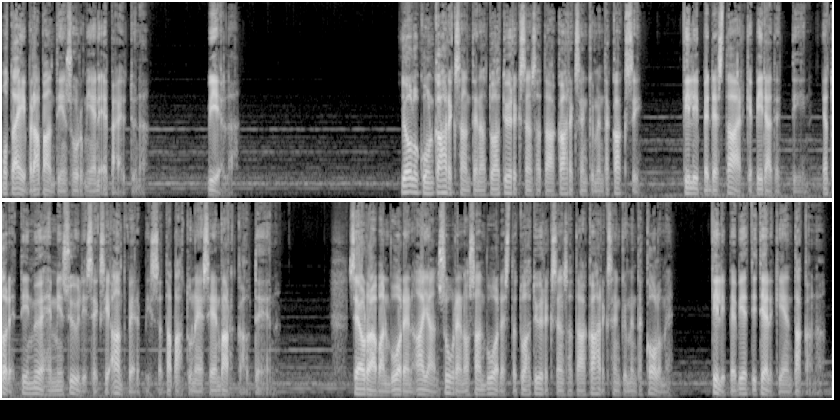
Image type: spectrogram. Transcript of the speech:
mutta ei Brabantin surmien epäiltynä. Vielä. Joulukuun 8. 1982 Philippe de Starke pidätettiin ja todettiin myöhemmin syylliseksi Antwerpissa tapahtuneeseen varkauteen. Seuraavan vuoden ajan suuren osan vuodesta 1983 Filippe vietti telkien takana.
